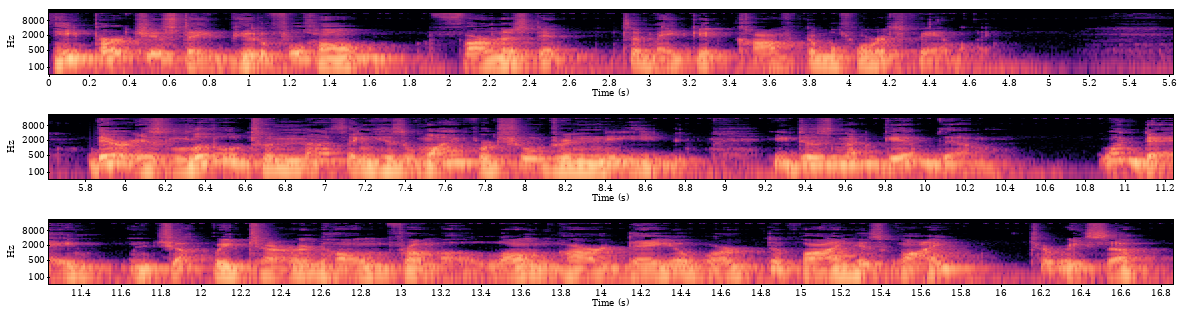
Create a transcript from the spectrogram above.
He purchased a beautiful home, furnished it to make it comfortable for his family. There is little to nothing his wife or children need, he does not give them. One day, Chuck returned home from a long, hard day of work to find his wife, Teresa,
